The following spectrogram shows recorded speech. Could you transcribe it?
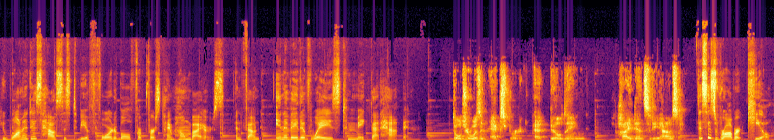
He wanted his houses to be affordable for first time homebuyers and found innovative ways to make that happen. Dolger was an expert at building high density housing. This is Robert Keil.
